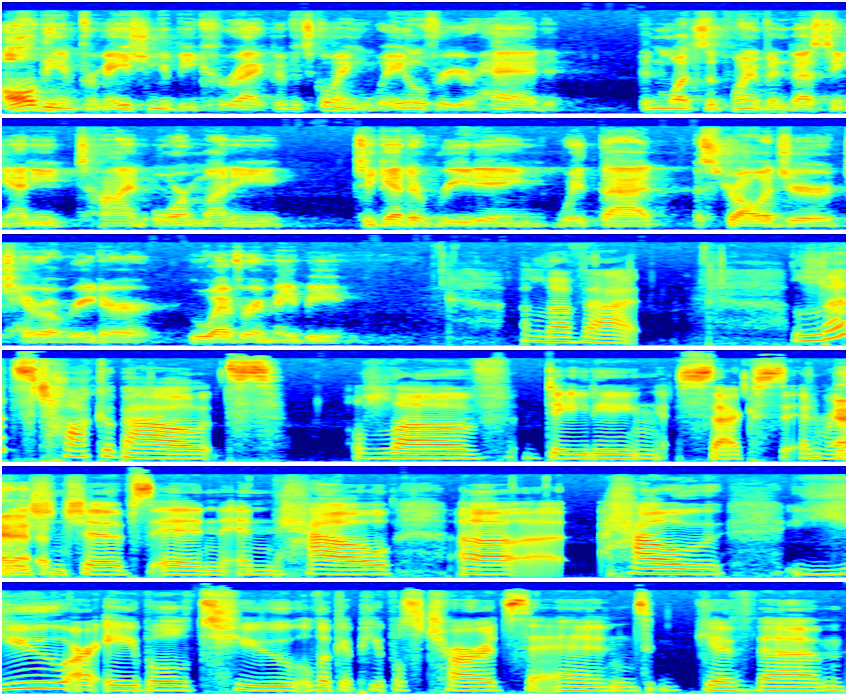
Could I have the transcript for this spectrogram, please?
all the information can be correct but if it's going way over your head then what's the point of investing any time or money to get a reading with that astrologer tarot reader whoever it may be? I love that. Let's talk about love, dating, sex, and relationships, and and how uh, how you are able to look at people's charts and give them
